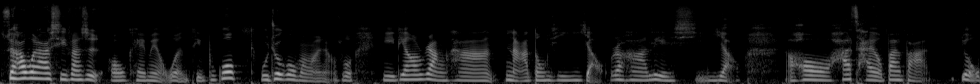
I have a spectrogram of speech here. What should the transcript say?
所以他喂他稀饭是 OK 没有问题。不过我就跟我妈妈讲说，你一定要让他拿东西咬，让他练习咬，然后他才有办法。有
